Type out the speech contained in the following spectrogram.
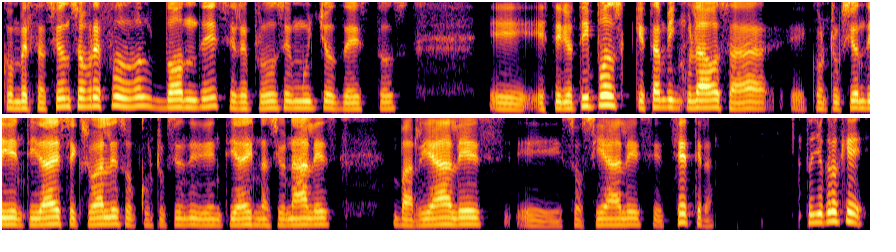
conversación sobre fútbol donde se reproducen muchos de estos eh, estereotipos que están vinculados a eh, construcción de identidades sexuales o construcción de identidades nacionales, barriales, eh, sociales, etc. Entonces yo creo que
